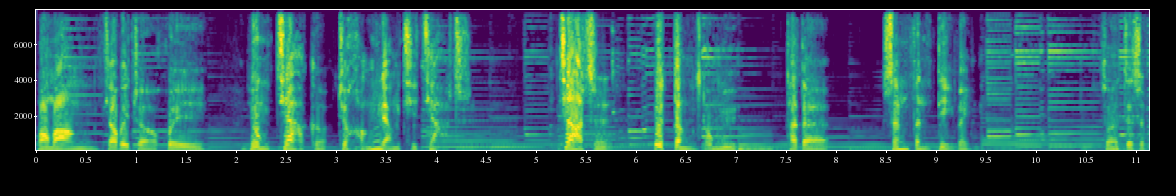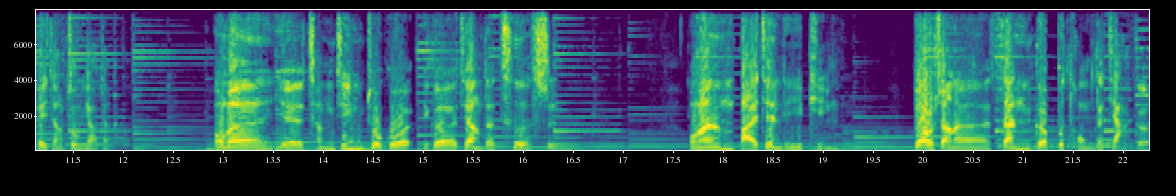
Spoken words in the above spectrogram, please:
往往消费者会用价格去衡量其价值，价值。又等同于他的身份地位，所以这是非常重要的。我们也曾经做过一个这样的测试：我们把一件礼品标上了三个不同的价格。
